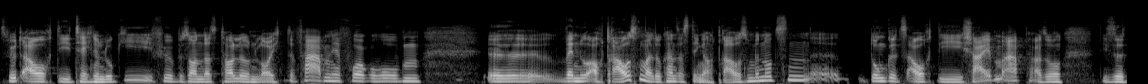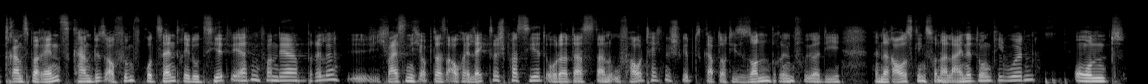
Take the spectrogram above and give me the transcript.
Es wird auch die Technologie für besonders tolle und leuchtende Farben hervorgehoben. Äh, wenn du auch draußen, weil du kannst das Ding auch draußen benutzen, äh, dunkelt auch die Scheiben ab. Also diese Transparenz kann bis auf 5% reduziert werden von der Brille. Ich weiß nicht, ob das auch elektrisch passiert oder das dann UV-technisch gibt. Es gab doch diese Sonnenbrillen früher, die, wenn du rausgingst, von alleine dunkel wurden. Und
